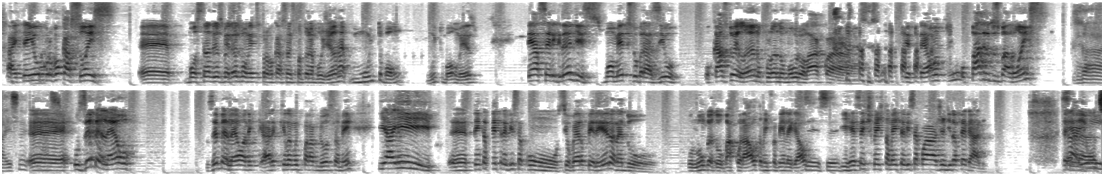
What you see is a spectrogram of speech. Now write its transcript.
Aí tem o Provocações, é, mostrando os melhores momentos de provocações com Antônio Bujanra, muito bom, muito bom mesmo. Tem a série Grandes Momentos do Brasil, o caso do Elano pulando o muro lá com a Estelma, o Padre dos Balões, ah, isso é, é o Zebeléu, o Zebeléu, aquilo é muito maravilhoso também. E aí é, tem também entrevista com o Silvério Pereira, né, do o Lunga do Bacurau, também foi bem legal. Sim, sim. E recentemente também entrevista com a Jandira Fegali. Tem aí um...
